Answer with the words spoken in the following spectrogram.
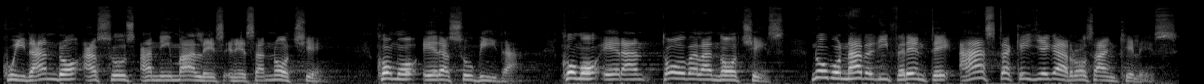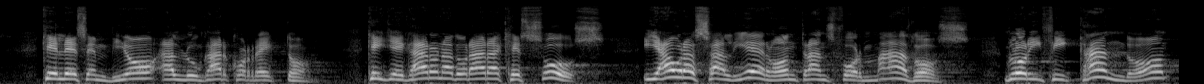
cuidando a sus animales en esa noche, cómo era su vida, cómo eran todas las noches no hubo nada diferente hasta que llegaron los ángeles, que les envió al lugar correcto, que llegaron a adorar a Jesús y ahora salieron transformados, glorificando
